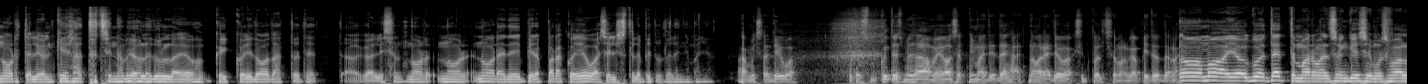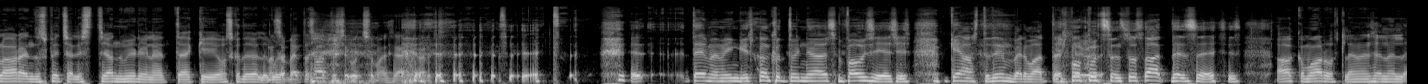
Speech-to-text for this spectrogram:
noortel ei olnud keelatud sinna peole tulla ju, kõik olid oodatud, et aga lihtsalt noor, noor, noored ei, paraku ei jõua sellistele pidudele nii palju. aga miks nad ei jõua? kuidas, kuidas me saame, Joosep, niimoodi teha, et noored jõuaksid Põltsamaal ka pidudele? no ma ei kujuta ette, ma arvan, et see on küsimus valla arendusspetsialist Jan Müürile, et äkki oskad öelda, no sa pead ta saatesse kutsuma siis järgmine kord. teeme mingi nagu tunniajase pausi ja siis kehastud ümber, vaata, ma kutsun su saatesse ja siis hakkame arutlema sellel,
